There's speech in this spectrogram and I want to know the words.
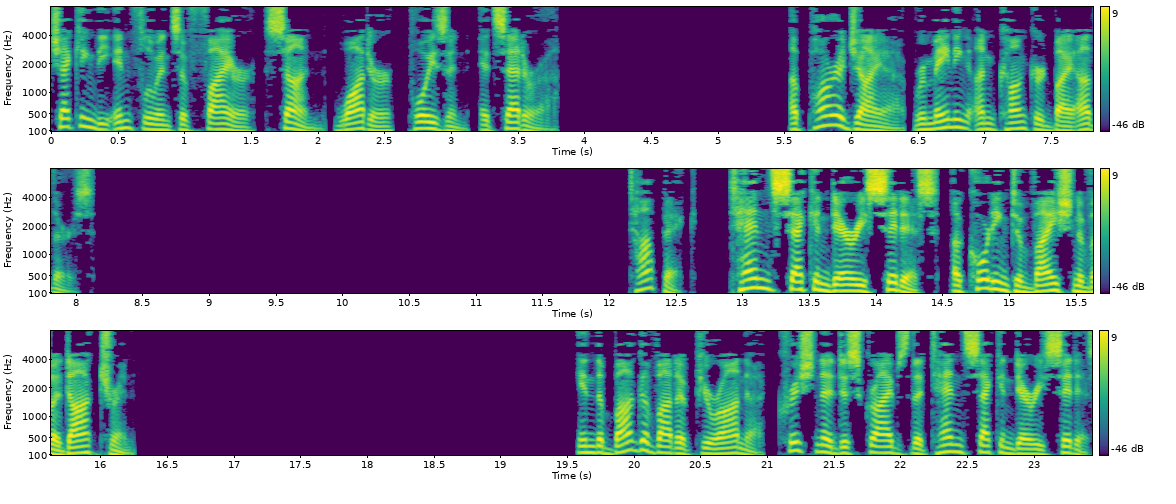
checking the influence of fire, sun, water, poison, etc. Aparajaya, remaining unconquered by others. Topic: Ten secondary siddhis, according to Vaishnava doctrine. In the Bhagavata Purana, Krishna describes the ten secondary siddhis.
